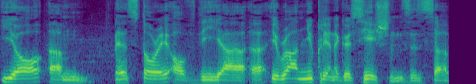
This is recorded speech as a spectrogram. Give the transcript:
your um, story of the uh, uh, Iran nuclear negotiations is uh,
